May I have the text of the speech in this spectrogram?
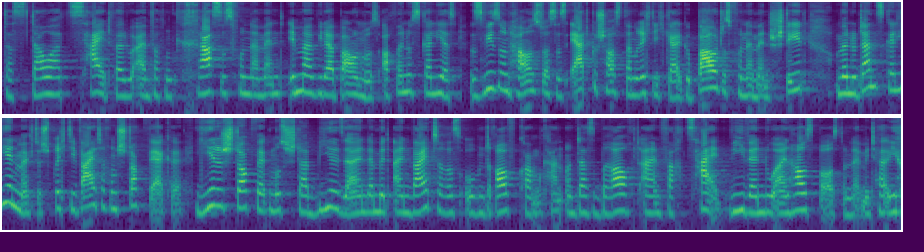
das dauert Zeit, weil du einfach ein krasses Fundament immer wieder bauen musst, auch wenn du skalierst. Das ist wie so ein Haus, du hast das Erdgeschoss dann richtig geil gebaut, das Fundament steht und wenn du dann skalieren möchtest, sprich die weiteren Stockwerke, jedes Stockwerk muss stabil sein, damit ein weiteres oben drauf kommen kann und das braucht einfach Zeit, wie wenn du ein Haus baust und let me tell you,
